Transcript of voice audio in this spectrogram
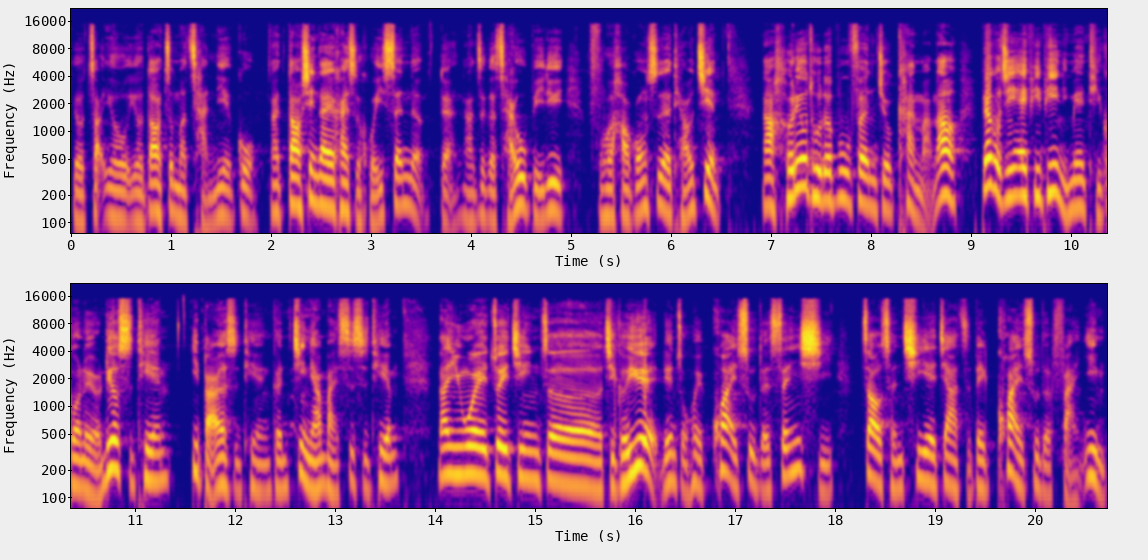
有早有有到这么惨烈过，那到现在又开始回升了。对，那这个财务比率符合好公司的条件。那河流图的部分就看嘛，那标股金 APP 里面提供了有六十天、一百二十天跟近两百四十天。那因为最近这几个月联总会快速的升息，造成企业价值被快速的反映，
